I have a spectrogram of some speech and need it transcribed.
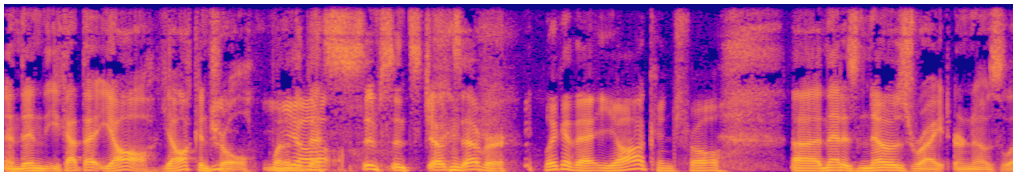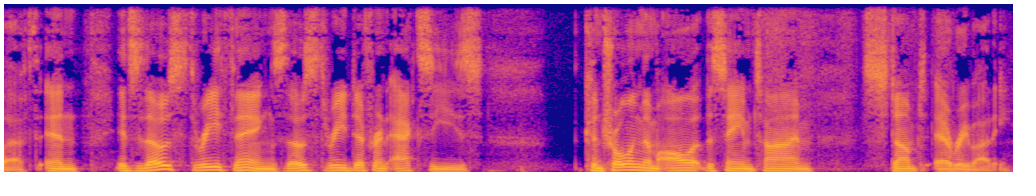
And then you got that yaw, yaw control, one yaw. of the best Simpsons jokes ever. Look at that yaw control. Uh, and that is nose right or nose left. And it's those three things, those three different axes, controlling them all at the same time stumped everybody.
